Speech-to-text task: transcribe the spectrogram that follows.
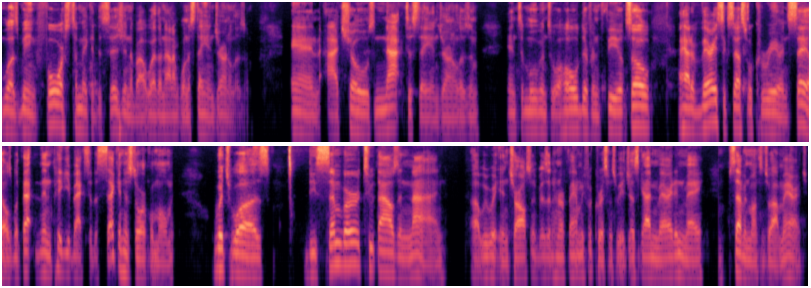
was being forced to make a decision about whether or not I'm going to stay in journalism. And I chose not to stay in journalism and to move into a whole different field. So I had a very successful career in sales, but that then piggybacks to the second historical moment, which was December 2009. Uh, we were in Charleston visiting her family for Christmas. We had just gotten married in May, seven months into our marriage.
